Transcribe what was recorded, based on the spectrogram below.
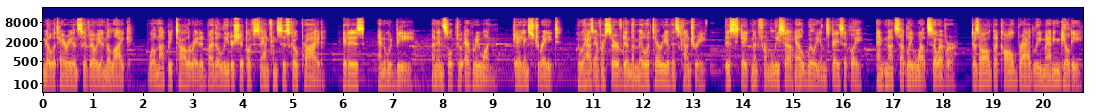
military and civilian alike, will not be tolerated by the leadership of San Francisco Pride. It is, and would be, an insult to everyone, getting straight, who has ever served in the military of this country. This statement from Lisa L. Williams basically, and not subtly whatsoever, does all but call Bradley Manning guilty,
